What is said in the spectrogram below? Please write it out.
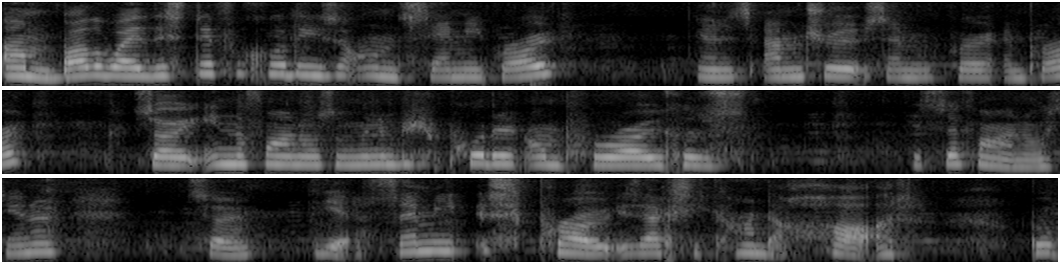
Um. By the way, this difficulty is on semi-pro, and it's amateur, semi-pro, and pro. So in the finals, I'm gonna be put it on pro because it's the finals, you know. So yeah, semi pro is actually kind of hard, but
